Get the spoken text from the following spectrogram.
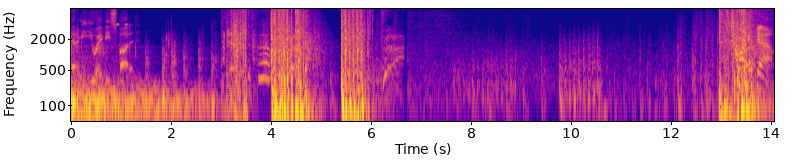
Enemy UAV spotted. Target down!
